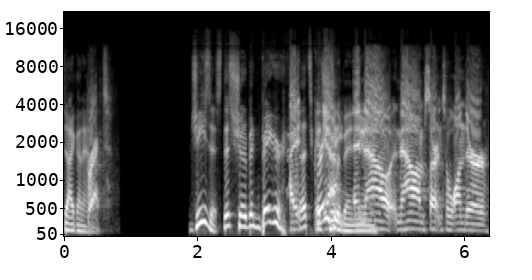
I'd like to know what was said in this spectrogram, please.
Diagon Alley. Correct. Jesus, this should have been bigger. I- that's it crazy. should have been. and yeah. now now I'm starting to wonder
